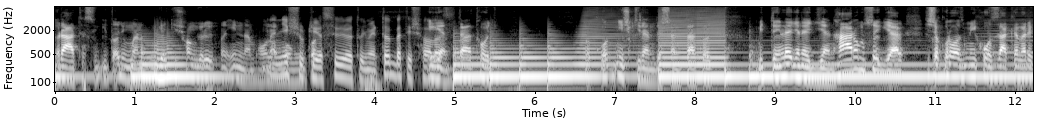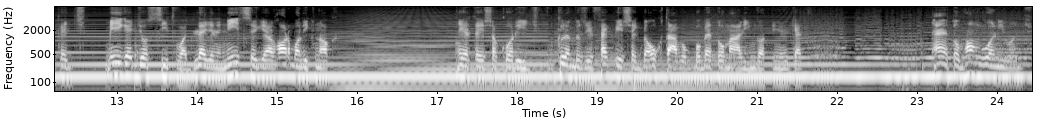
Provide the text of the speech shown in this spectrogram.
ráteszünk, itt adjunk már nekünk egy kis hangerőt, mert én nem hallom Menj nyissuk ki a szűrőt, hogy még többet is hallasz. Igen, tehát hogy akkor nyis ki rendesen, tehát hogy mit tudom, legyen egy ilyen háromszögjel, és akkor az még hozzákeverek egy, még egy osszit, vagy legyen egy négyszögjel harmadiknak, érte, és akkor így különböző fekvésekbe, oktávokba be tudom őket. El tudom hangolni, vagy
